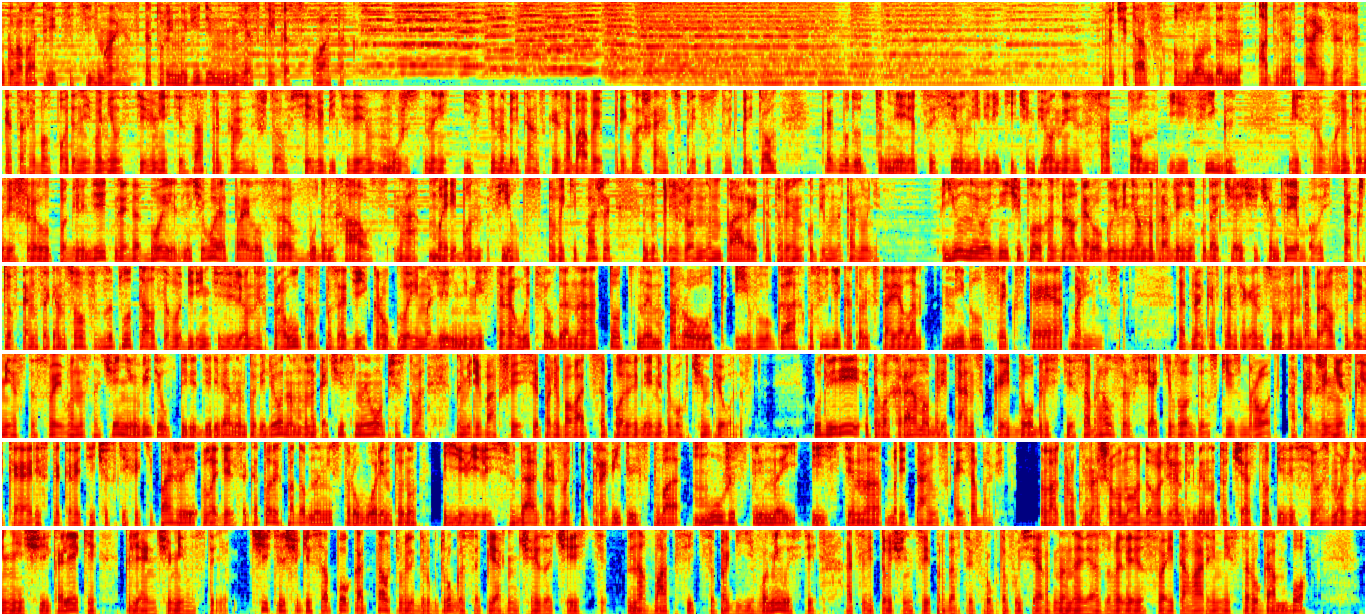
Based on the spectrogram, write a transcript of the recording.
Глава 37, в которой мы видим несколько схваток. Прочитав в Лондон «Адвертайзер», который был подан его милости вместе с завтраком, что все любители мужественной истинно британской забавы приглашаются присутствовать при том, как будут меряться силами великие чемпионы Саттон и Фиг, мистер Уоррингтон решил поглядеть на этот бой, для чего и отправился в Вуденхаус на Мэрибон Филдс в экипаже, запряженном парой, который он купил накануне. Юный возничий плохо знал дорогу и менял направление куда чаще, чем требовалось, так что в конце концов заплутался в лабиринте зеленых проулков позади круглой молельни мистера Уитфилда на Тоттенем-Роуд и в лугах, посреди которых стояла Мидлсекская больница. Однако, в конце концов, он добрался до места своего назначения и увидел перед деревянным павильоном многочисленное общество, намеревавшееся полюбоваться подвигами двух чемпионов. У дверей этого храма британской доблести собрался всякий лондонский сброд, а также несколько аристократических экипажей, владельцы которых, подобно мистеру Уоррентону, явились сюда оказывать покровительство мужественной истинно британской забаве. Вокруг нашего молодого джентльмена тотчас толпились всевозможные нищие и калеки, клянча милостыню. Чистильщики сапог отталкивали друг друга, соперничая за честь наваксить сапоги его милости, а цветочницы и продавцы фруктов усердно навязывали свои товары мистеру Гамбо.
